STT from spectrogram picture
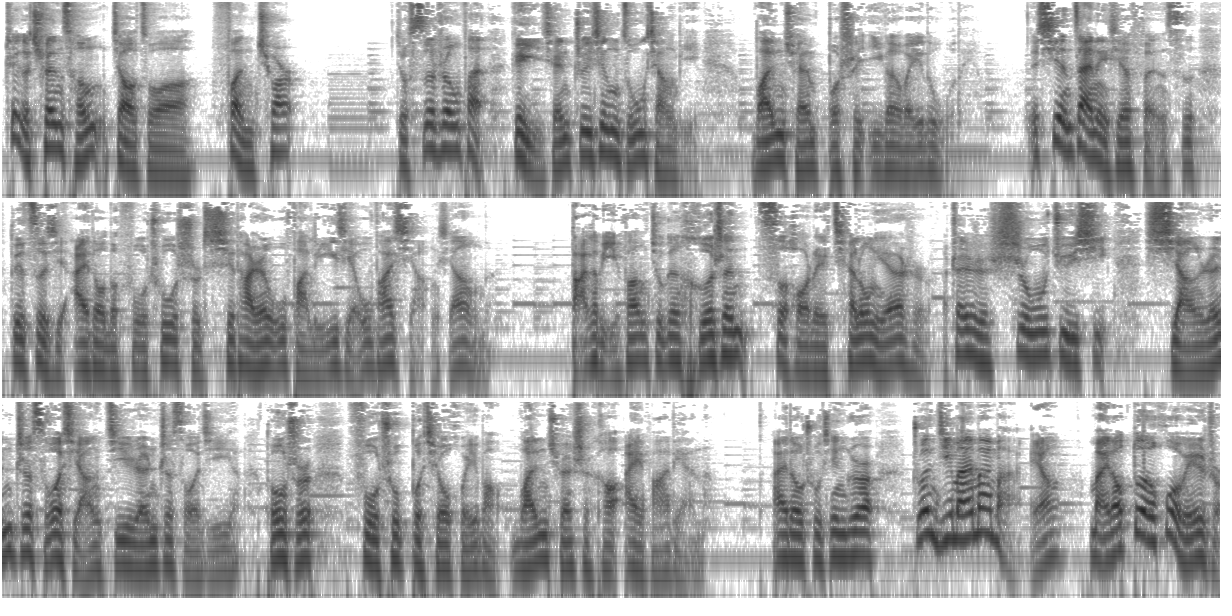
这个圈层叫做饭圈儿就私生饭跟以前追星族相比，完全不是一个维度的呀。现在那些粉丝对自己爱豆的付出，是其他人无法理解、无法想象的。打个比方，就跟和珅伺候这乾隆爷似的，真是事无巨细，想人之所想，急人之所急呀。同时付出不求回报，完全是靠爱发电的。爱豆出新歌，专辑买买买呀，买到断货为止，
